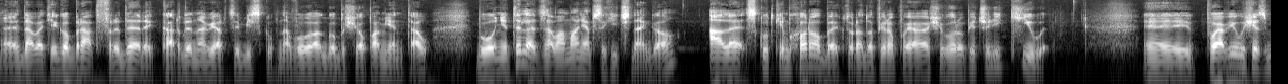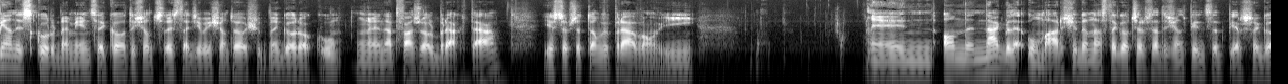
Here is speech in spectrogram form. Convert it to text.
e, nawet jego brat Fryderyk, kardynał i arcybiskup, nawoływał go, by się opamiętał, było nie tyle załamania psychicznego, ale skutkiem choroby, która dopiero pojawiła się w Europie, czyli kiły. E, pojawiły się zmiany skórne mniej więcej około 1497 roku na twarzy Olbrachta, jeszcze przed tą wyprawą i on nagle umarł 17 czerwca 1501 e,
